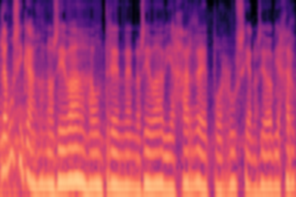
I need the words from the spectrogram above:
La música nos lleva a un tren, nos lleva a viajar eh, por Rusia, nos lleva a viajar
